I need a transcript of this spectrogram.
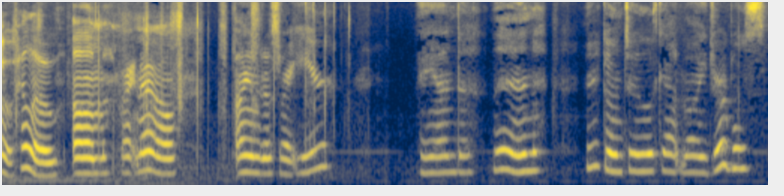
Oh, hello. Um, right now, I am just right here. And uh, then we're going to look at my gerbils.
